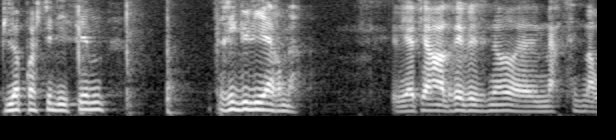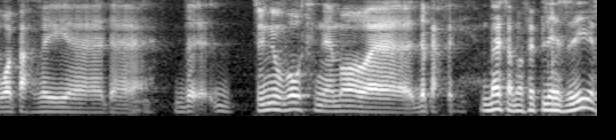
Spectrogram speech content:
puis là, projeter des films régulièrement. Eh bien, Pierre-André Vézina, euh, merci de m'avoir parlé du nouveau cinéma de Percé. Ben, ça m'a fait plaisir.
